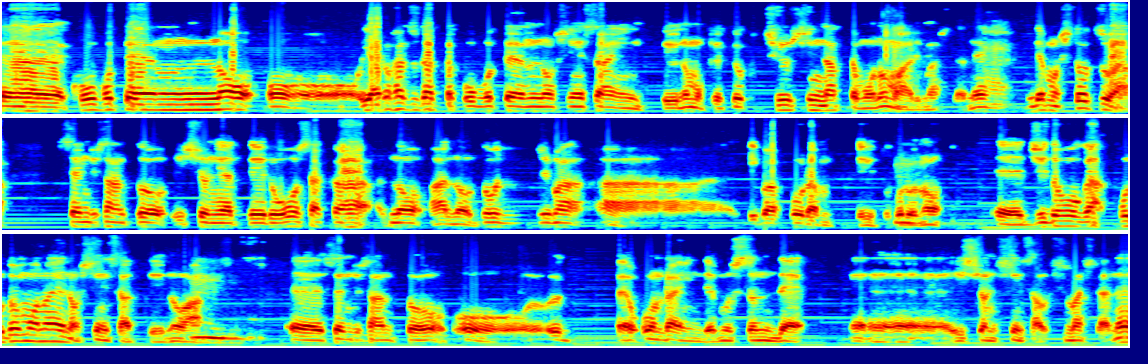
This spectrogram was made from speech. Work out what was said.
えー、公募展の、やるはずだった公募展の審査員っていうのも結局中止になったものもありましたね。でも一つは、千住さんと一緒にやっている大阪のあの堂島あリバーフォーラムっていうところの、うん、えー、児童が子供の絵の審査っていうのは、うん、えー、千住さんとオンラインで結んで、えー、一緒に審査をしましたね。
